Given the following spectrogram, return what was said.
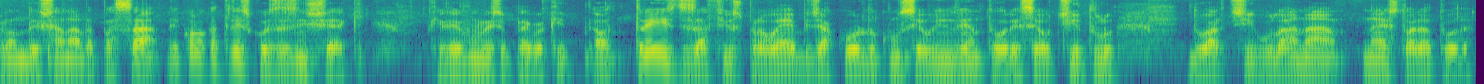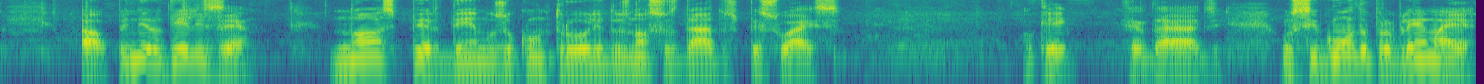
não deixar nada passar, ele coloca três coisas em xeque. Quer ver? Vamos ver se eu pego aqui. Ó, três desafios para a web de acordo com seu inventor. Esse é o título do artigo lá na, na história toda. Ó, o primeiro deles é: Nós perdemos o controle dos nossos dados pessoais. Ok? Verdade. O segundo problema é:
